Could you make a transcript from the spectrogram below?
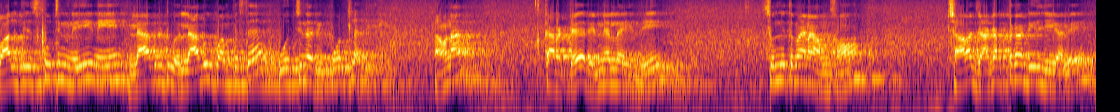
వాళ్ళు తీసుకొచ్చిన నెయ్యిని ల్యాబ్ ల్యాబ్కి పంపిస్తే వచ్చిన రిపోర్ట్లు అవి. అవునా? కరెక్టే రెండు నెలలు అయింది. సున్నితమైన అంశం. చాలా జాగ్రత్తగా డీల్ చేయాలి.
